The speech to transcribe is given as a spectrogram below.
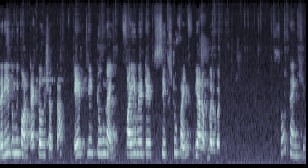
तरीही तुम्ही कॉन्टॅक्ट करू शकता. Eight three two nine five eight eight six two five या नंबरवर सो थँक्यू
